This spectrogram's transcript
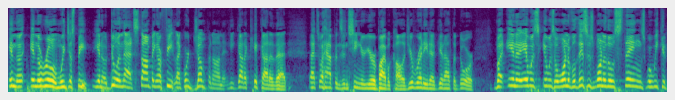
in the in the room, we'd just be you know doing that, stomping our feet like we're jumping on it. He got a kick out of that. That's what happens in senior year of Bible college. You're ready to get out the door. But you know, it was it was a wonderful. This is one of those things where we could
